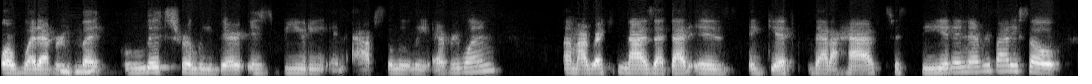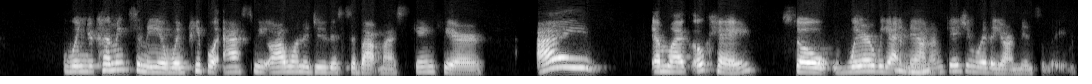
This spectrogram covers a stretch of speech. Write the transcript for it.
or whatever. Mm-hmm. But literally, there is beauty in absolutely everyone. Um, I recognize that that is a gift that I have to see it in everybody. So when you're coming to me and when people ask me, oh, I want to do this about my skincare, I am like, okay, so where are we at mm-hmm. now? And I'm gauging where they are mentally.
